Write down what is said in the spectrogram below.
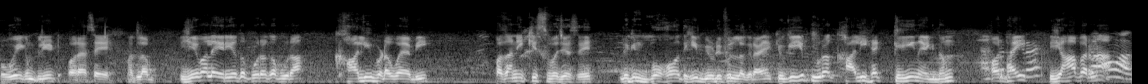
हो गई कंप्लीट और ऐसे मतलब ये वाला एरिया तो पूरा का पूरा खाली पड़ा हुआ है अभी। पता नहीं किस वजह से लेकिन बहुत ही ब्यूटीफुल लग रहा है क्योंकि ये पूरा खाली है क्लीन है एकदम। और भाई यहाँ पर ना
